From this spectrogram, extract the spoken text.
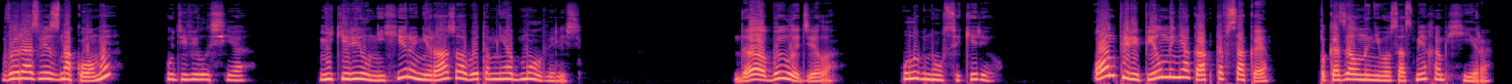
«Вы разве знакомы?» — удивилась я. Ни Кирилл, ни Хира ни разу об этом не обмолвились. «Да, было дело», — улыбнулся Кирилл. «Он перепил меня как-то в саке», — показал на него со смехом Хира.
